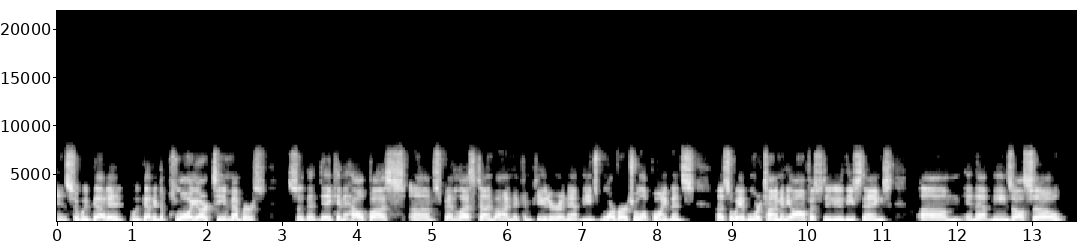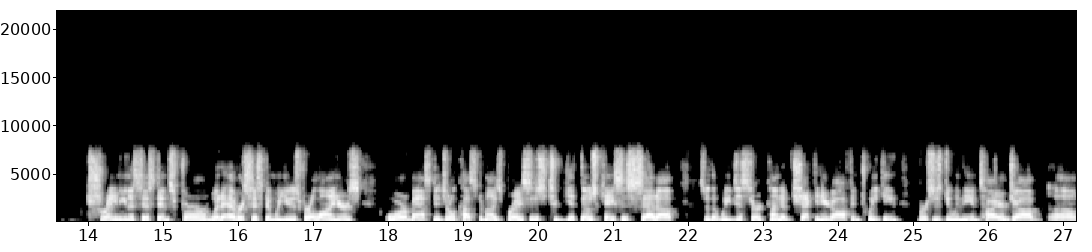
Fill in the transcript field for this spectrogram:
and so we've got to we've got to deploy our team members so that they can help us um, spend less time behind the computer, and that means more virtual appointments. Uh, so we have more time in the office to do these things, um, and that means also training assistance for whatever system we use for aligners or mass digital customized braces to get those cases set up so that we just are kind of checking it off and tweaking versus doing the entire job uh,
